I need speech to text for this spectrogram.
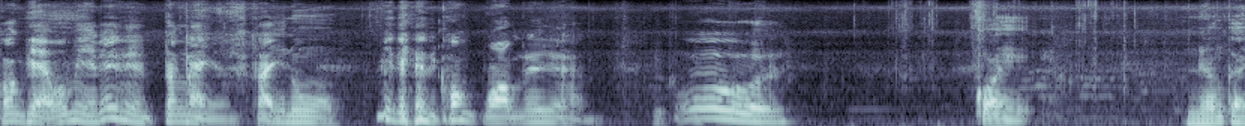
ของแถวว่ามีได้เนี่ยทั้งไหนใส่เมนูมีแต่ของปลอมเลยเนี่ยหั่นโอ้ยก้อยเนื้อไก่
